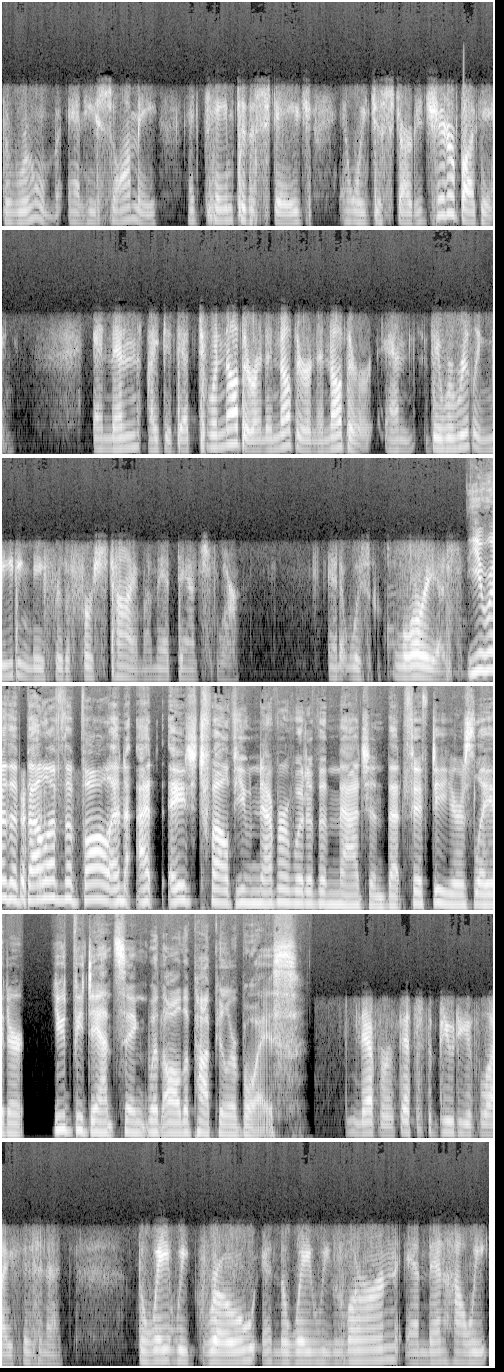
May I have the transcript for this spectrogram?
the room, and he saw me and came to the stage, and we just started jitterbugging. And then I did that to another and another and another, and they were really meeting me for the first time on that dance floor and it was glorious. You were the belle of the ball. And at age 12, you never would have imagined that 50 years later, you'd be dancing with all the popular boys. Never. That's the beauty of life, isn't it? The way we grow and the way we learn, and then how we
